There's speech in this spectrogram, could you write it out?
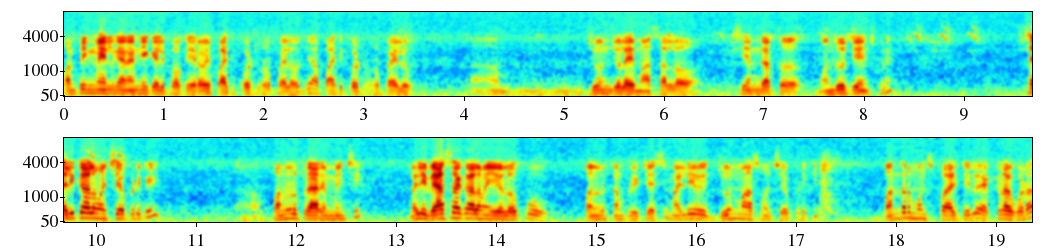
పంపింగ్ మెయిన్ కానీ అన్నీ కలిపి ఒక ఇరవై పాతి కోట్ల రూపాయలు అవుద్ది. ఆ పాతి కోట్ల రూపాయలు జూన్ జూలై మాసాల్లో సీఎం గారితో మంజూరు చేయించుకుని చలికాలం వచ్చేప్పటికి పనులు ప్రారంభించి మళ్ళీ వేసాకాలం అయ్యేలోపు పనులు కంప్లీట్ చేసి మళ్ళీ జూన్ మాసం వచ్చేప్పటికి బందర్ మున్సిపాలిటీలో ఎక్కడా కూడా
